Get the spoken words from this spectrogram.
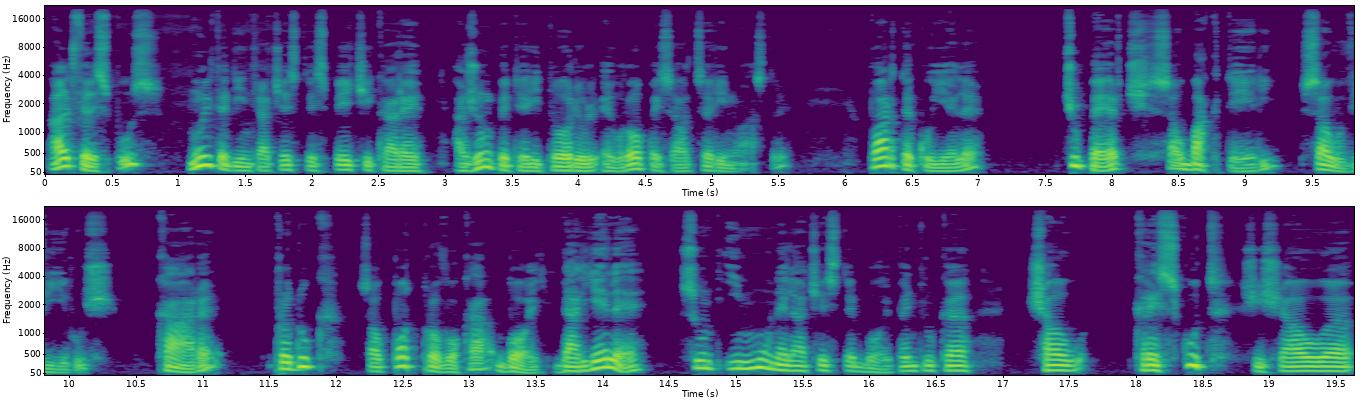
Altfel spus, multe dintre aceste specii care ajung pe teritoriul Europei sau țării noastre poartă cu ele ciuperci sau bacterii sau virus care produc sau pot provoca boli, dar ele sunt imune la aceste boli pentru că și-au crescut și și-au uh,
